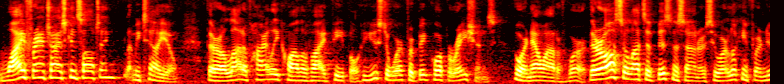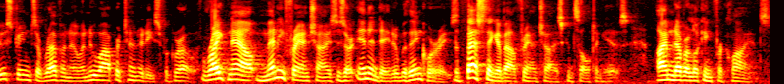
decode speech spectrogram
Why franchise consulting? Let me tell you. There are a lot of highly qualified people who used to work for big corporations who are now out of work. There are also lots of business owners who are looking for new streams of revenue and new opportunities for growth. Right now, many franchises are inundated with inquiries. The best thing about franchise consulting is I'm never looking for clients.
